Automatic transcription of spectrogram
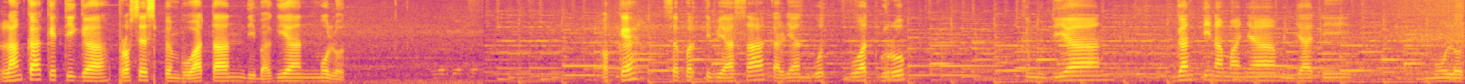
Langkah ketiga, proses pembuatan di bagian mulut. Oke. Okay seperti biasa kalian buat buat grup. Kemudian ganti namanya menjadi mulut.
